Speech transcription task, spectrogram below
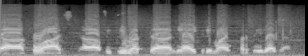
को आज विधिवत न्यायिक रिमांड पर भेजा जाए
